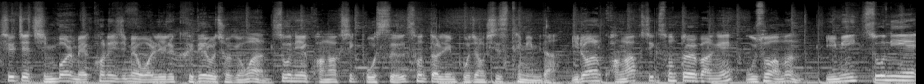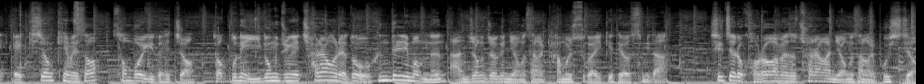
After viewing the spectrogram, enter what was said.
실제 짐벌 메커니즘의 원리를 그대로 적용한 소니의 광학식 보스 손떨림 보정 시스템 입니다. 이러한 광학식 손떨방의 우수함은 이미 소니의 액션캠에서 선보이기도 했죠. 덕분에 이동 중에 촬영을 해도 흔들림 없는 안정적인 영상을 담을 수가 있게 되었습니다. 실제로 걸어가면서 촬영한 영상을 보시죠.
